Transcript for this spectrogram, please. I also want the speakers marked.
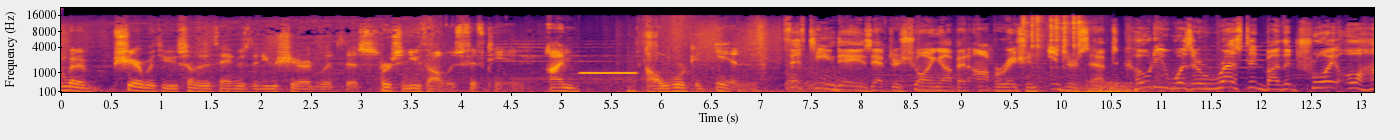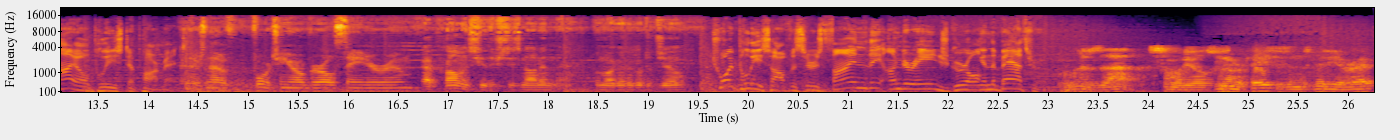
Speaker 1: I'm going to share with you some of the things that you shared with this person you thought was 15. I'm I'll work it in.
Speaker 2: 15 days after showing up at Operation Intercept, Cody was arrested by the Troy, Ohio Police Department.
Speaker 3: There's no 14 year old girl staying in your room.
Speaker 4: I promise you that she's not in there. Am I going to go to jail?
Speaker 2: Troy police officers find the underage girl in the bathroom.
Speaker 5: What is that? Somebody else?
Speaker 6: You know her face is in this video, right?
